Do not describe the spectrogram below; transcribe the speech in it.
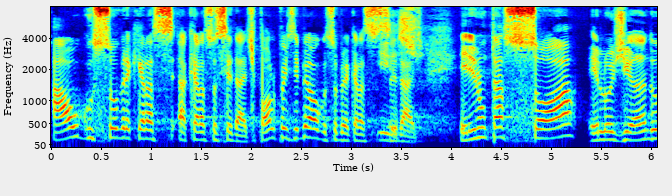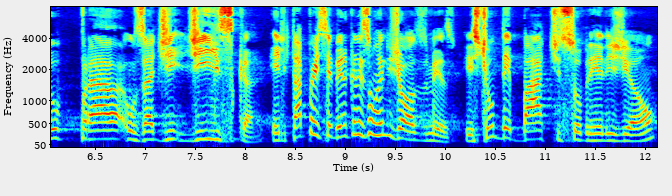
algo sobre aquela, aquela sociedade. Paulo percebeu algo sobre aquela sociedade. Isso. Ele não está só elogiando para usar de, de, isca. Ele está percebendo que eles são religiosos mesmo. Eles tinham um debate sobre religião,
